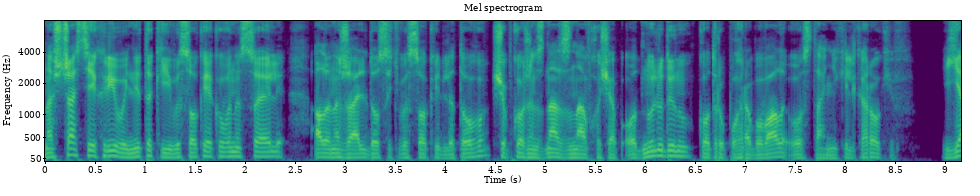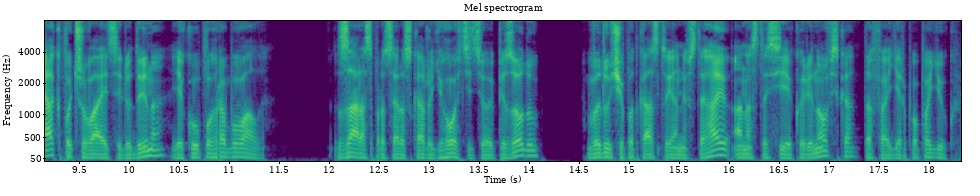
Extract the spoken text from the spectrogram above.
На щастя, їх рівень не такий високий, як у Венесуелі, але, на жаль, досить високий для того, щоб кожен з нас знав хоча б одну людину, котру пограбували у останні кілька років. Як почувається людина, яку пограбували? Зараз про це розкажуть гості цього епізоду. Ведучі подкасту Я не встигаю Анастасія Коріновська та Федір Попадюк.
